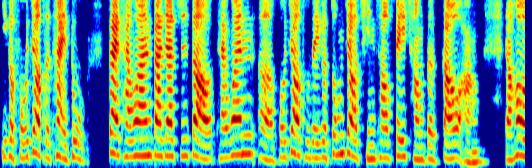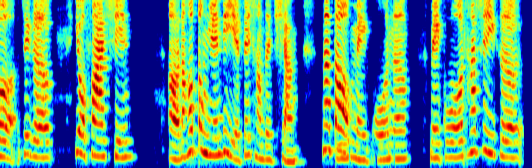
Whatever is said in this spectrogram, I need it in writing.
一个佛教的态度，在台湾，大家知道，台湾呃佛教徒的一个宗教情操非常的高昂，然后这个又发心啊，然后动员力也非常的强。那到美国呢？美国它是一个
